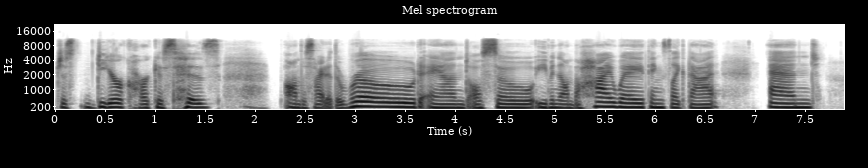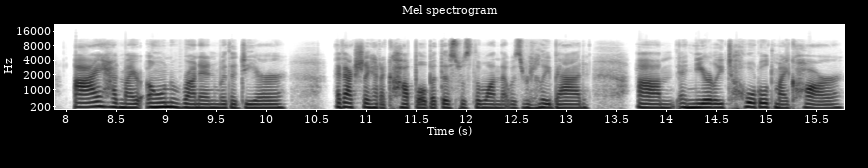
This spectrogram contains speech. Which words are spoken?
just deer carcasses on the side of the road and also even on the highway, things like that. And I had my own run in with a deer. I've actually had a couple, but this was the one that was really bad um, and nearly totaled my car.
